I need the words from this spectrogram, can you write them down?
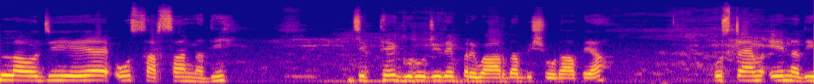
ਲਓ ਜੀ, ਇਹ ਹੈ ਉਹ ਸਰਸਾ ਨਦੀ, ਜਿੱਥੇ ਗੁਰੂ ਜੀ ਦੇ ਪਰਿਵਾਰ ਦਾ ਵਿਛੋੜਾ ਪਿਆ। ਉਸ ਟਾਈਮ ਇਹ ਨਦੀ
